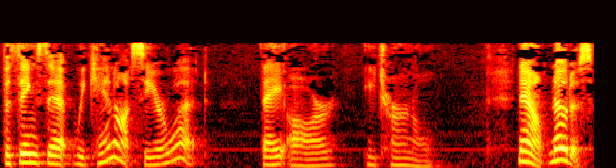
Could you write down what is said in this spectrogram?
The things that we cannot see are what? They are eternal. Now, notice,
